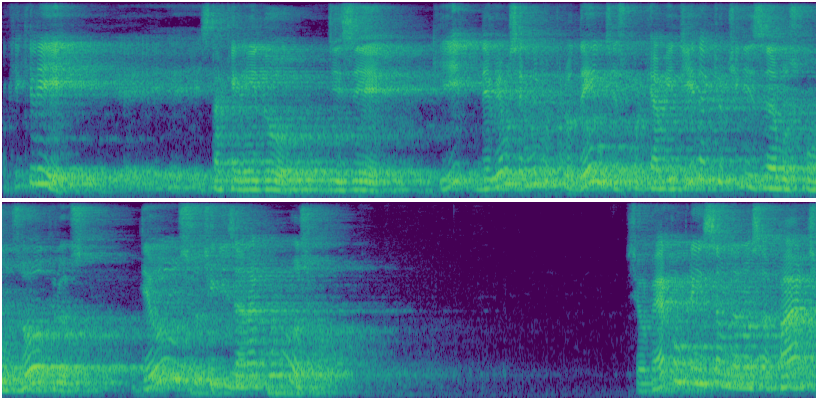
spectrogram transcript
O que, que ele eh, está querendo dizer? Que devemos ser muito prudentes, porque à medida que utilizamos com os outros, Deus utilizará conosco. Se houver compreensão da nossa parte,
